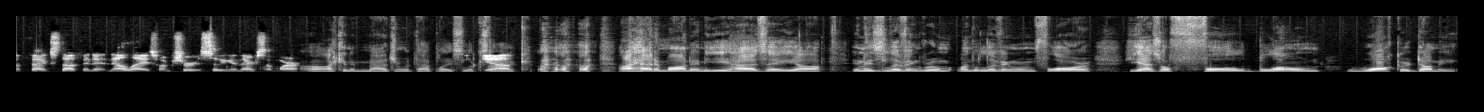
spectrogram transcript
effects stuff in it in LA, so I'm sure it's sitting in there somewhere. oh, I can imagine what that place looks Yeah. like. I had him on, and he has a uh, in his living room on the living room floor. He has a full blown Walker dummy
